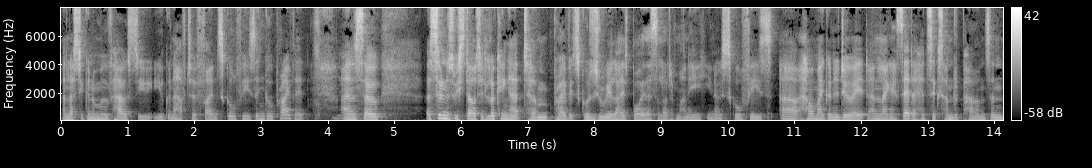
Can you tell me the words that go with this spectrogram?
unless you're going to move house, you, you're going to have to find school fees and go private. Yeah. And so as soon as we started looking at um, private schools, we realized, boy, that's a lot of money, you know, school fees. Uh, how am I going to do it? And like I said, I had six hundred pounds, and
